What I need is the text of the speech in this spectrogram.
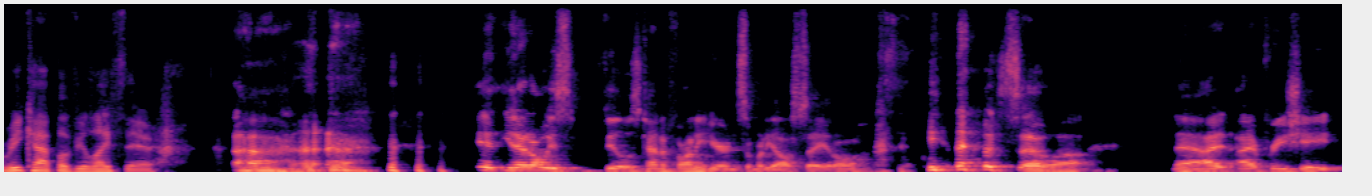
recap of your life there? Uh, it, you know, it always feels kind of funny hearing somebody else say it all. you know, so uh, yeah, I, I appreciate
